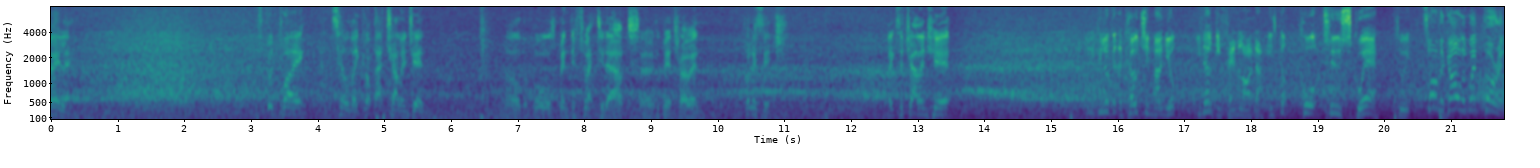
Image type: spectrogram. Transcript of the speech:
Dembele. It's good play until they got that challenge in. Well, the ball's been deflected out, so it'll be a throw-in. Pulisic makes a challenge here. Well, if you look at the coaching manual, you don't defend like that. He's got caught too square to it. Saw the goal and went for it.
